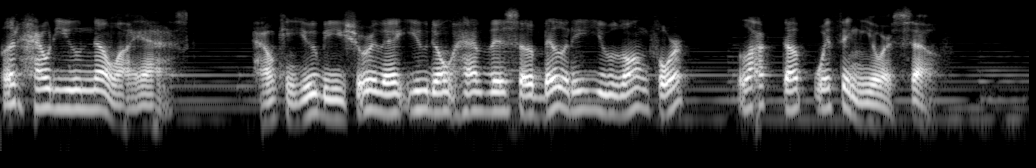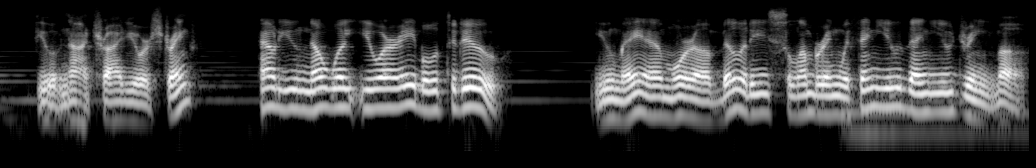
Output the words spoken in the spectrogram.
But how do you know? I ask. How can you be sure that you don't have this ability you long for? Locked up within yourself. If you have not tried your strength, how do you know what you are able to do? You may have more abilities slumbering within you than you dream of.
